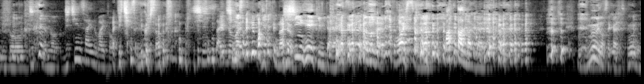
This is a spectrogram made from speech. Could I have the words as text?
うんとじあの地震災のバイト。あ地震災びっくりした震災の震バイト。災のバイトって何やろ？地震兵器みたいな。怖いっすよね。あったんだみたいな。ムーの世界です。ようん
